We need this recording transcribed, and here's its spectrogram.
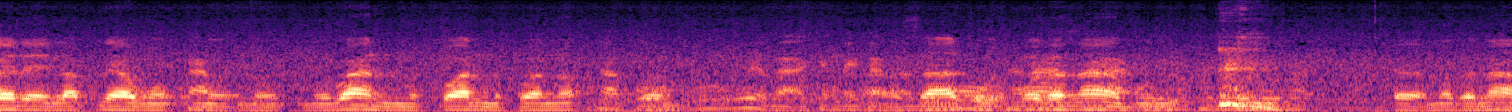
อได้รับแล้วหมู่ครับ หมู่หมู่บ้านหมู่ก่อนหมู่ก่อนเนาะ ครับผมเรียกว่าจังไดก็อ่าสาธุโมทนาบุญ เออมาก็น่า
